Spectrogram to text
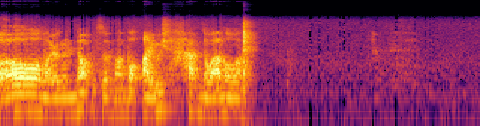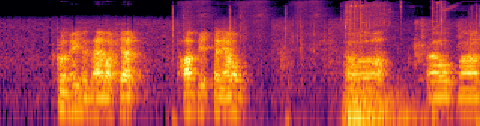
Oh my god, I knocked them, man. But I wish I had no ammo, man. couldn't hit there like he had hardly any ammo. Uh, 12 man.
